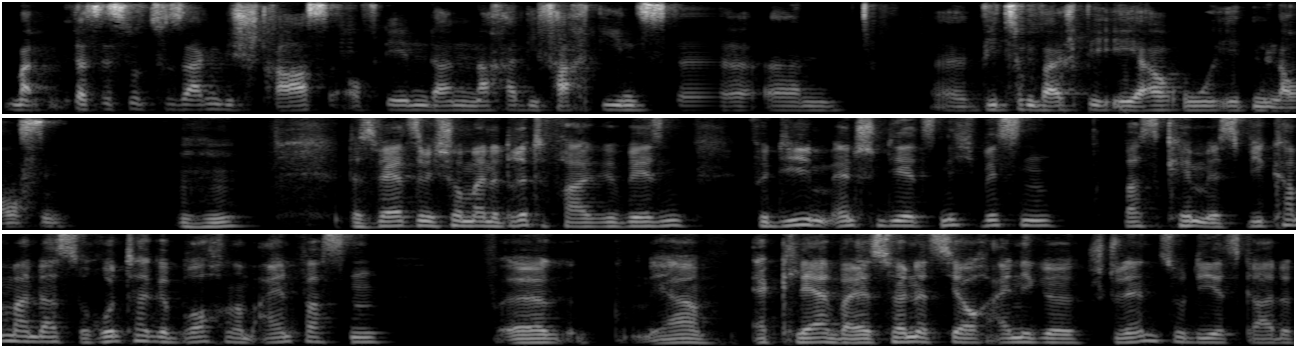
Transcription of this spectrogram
man, das ist sozusagen die Straße, auf denen dann nachher die Fachdienste ähm, äh, wie zum Beispiel EAU eben laufen. Mhm. Das wäre jetzt nämlich schon meine dritte Frage gewesen. Für die Menschen, die jetzt nicht wissen, was KIM ist, wie kann man das runtergebrochen am einfachsten äh, ja, erklären? Weil es hören jetzt ja auch einige Studenten zu, die jetzt gerade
